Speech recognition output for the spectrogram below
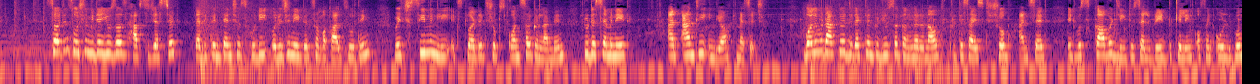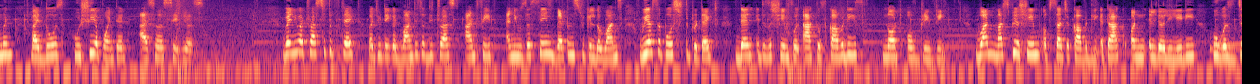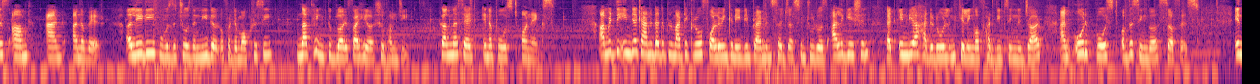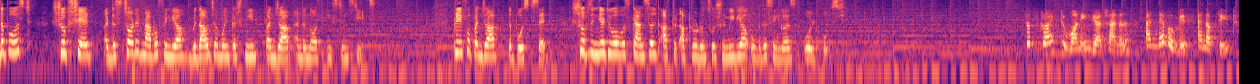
Certain social media users have suggested that the contentious hoodie originated from Akal Clothing, which seemingly exploited Shubh's concert in London to disseminate an anti India message. Bollywood actor, director, and producer Kangana Ranaut criticized Shubh and said it was cowardly to celebrate the killing of an old woman by those who she appointed as her saviors. When you are trusted to protect, but you take advantage of the trust and faith and use the same weapons to kill the ones we are supposed to protect, then it is a shameful act of cowardice, not of bravery. One must be ashamed of such a cowardly attack on an elderly lady who was disarmed and unaware. A lady who was the chosen leader of a democracy. Nothing to glorify here, Shubhamji. Kangana said in a post on X. Amid the India Canada diplomatic row following Canadian Prime Minister Justin Trudeau's allegation that India had a role in killing of Hardeep Singh Nijjar, an old post of the singer surfaced. In the post, Shubh shared a distorted map of India without Jammu and Kashmir, Punjab, and the northeastern states. Pray for Punjab, the post said. Shubh's India tour was cancelled after upload on social media over the singer's old post. Subscribe to Oneindia channel and never miss an update.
